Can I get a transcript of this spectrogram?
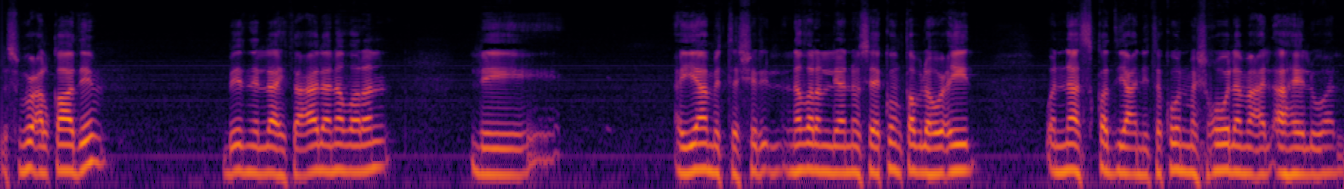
الأسبوع القادم بإذن الله تعالى نظرا لأيام التشريق نظرا لأنه سيكون قبله عيد والناس قد يعني تكون مشغولة مع الأهل وال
